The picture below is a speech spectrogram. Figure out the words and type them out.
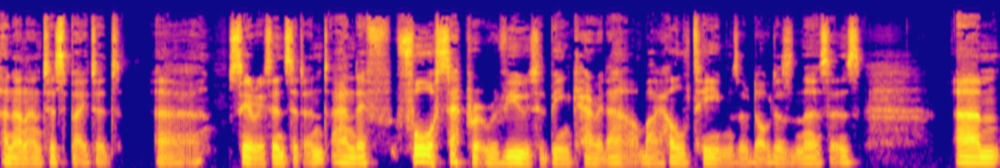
an unanticipated uh, serious incident, and if four separate reviews had been carried out by whole teams of doctors and nurses, um,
